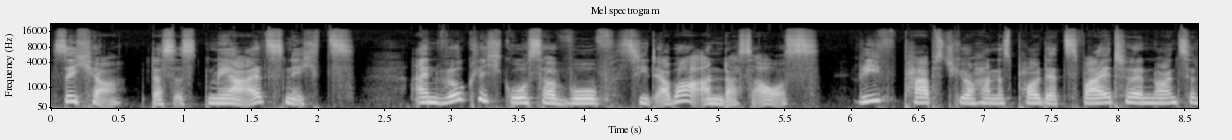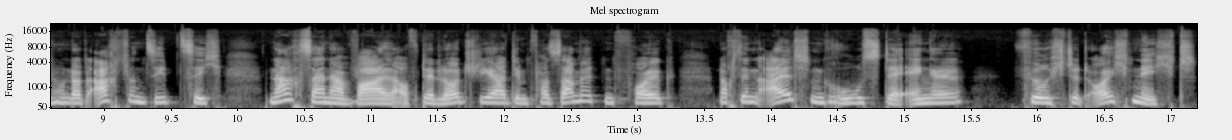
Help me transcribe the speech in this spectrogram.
Sicher, das ist mehr als nichts. Ein wirklich großer Wurf sieht aber anders aus rief Papst Johannes Paul II. 1978 nach seiner Wahl auf der Loggia dem versammelten Volk noch den alten Gruß der Engel Fürchtet euch nicht.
